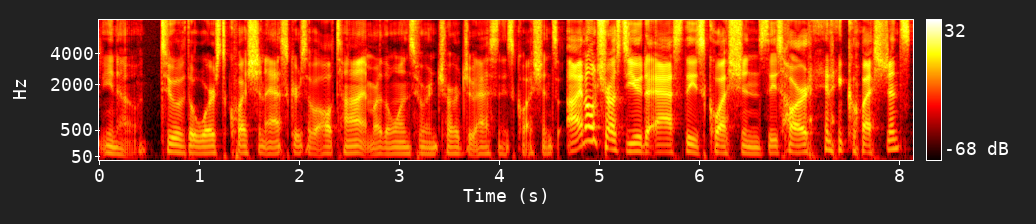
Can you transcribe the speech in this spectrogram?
you know two of the worst question askers of all time are the ones who are in charge of asking these questions. I don't trust you to ask these questions, these hard hitting questions.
